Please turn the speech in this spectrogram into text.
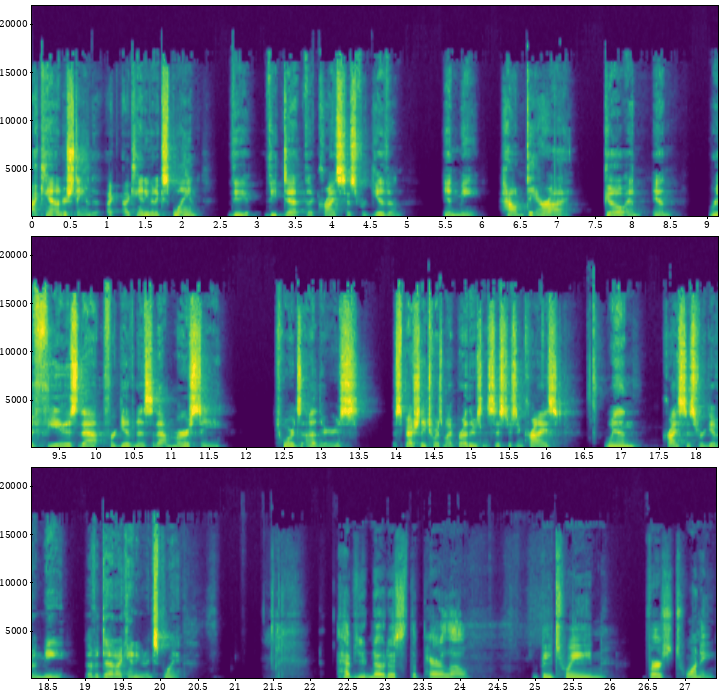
I can't understand it. I, I can't even explain the the debt that Christ has forgiven in me. How dare I go and and refuse that forgiveness, that mercy towards others especially towards my brothers and sisters in Christ, when Christ has forgiven me of a debt I can't even explain. Have you noticed the parallel between verse 20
